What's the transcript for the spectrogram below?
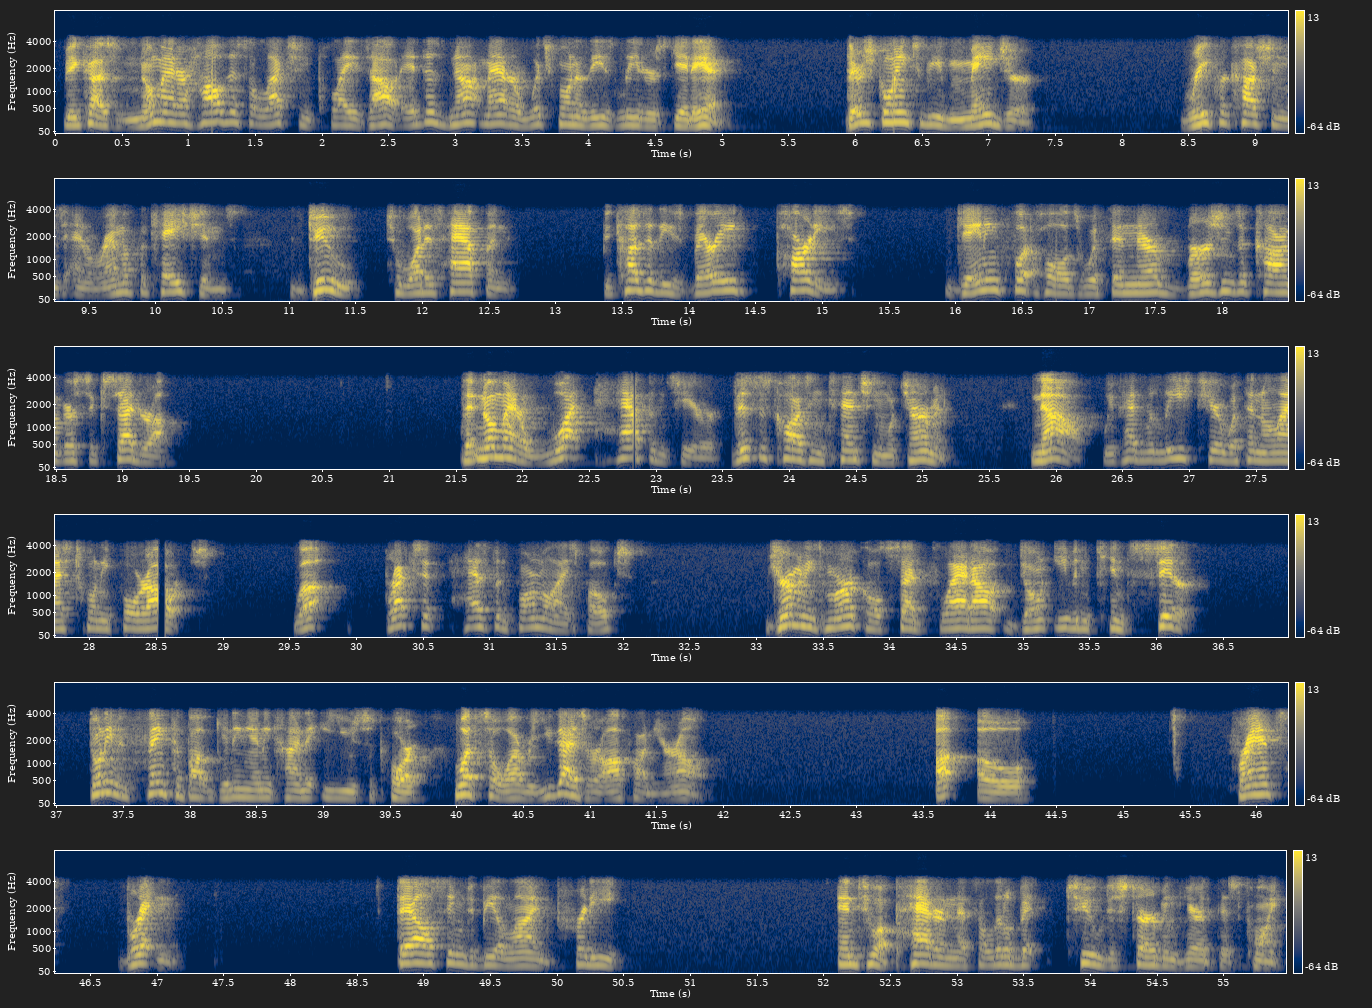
because no matter how this election plays out, it does not matter which one of these leaders get in. There's going to be major repercussions and ramifications due to what has happened because of these very parties gaining footholds within their versions of Congress, etc. That no matter what happens here, this is causing tension with Germany. Now, we've had released here within the last 24 hours. Well, Brexit has been formalized, folks. Germany's Merkel said flat out don't even consider, don't even think about getting any kind of EU support whatsoever. You guys are off on your own. Uh oh. France, Britain, they all seem to be aligned pretty into a pattern that's a little bit too disturbing here at this point.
